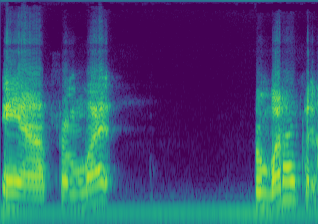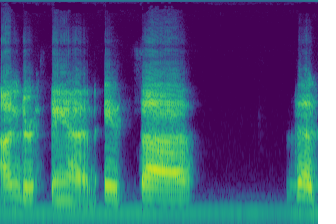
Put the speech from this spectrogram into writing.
Yeah, from what from what I can understand, it's uh, the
